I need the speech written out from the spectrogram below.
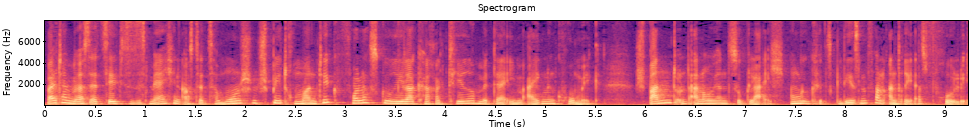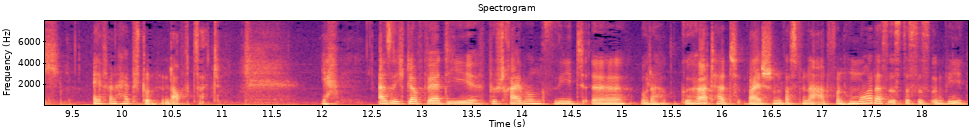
Walter Mörs erzählt dieses Märchen aus der zamonischen Spätromantik voller skurriler Charaktere mit der ihm eigenen Komik. Spannend und anrührend zugleich. Ungekürzt gelesen von Andreas Fröhlich. Elfeinhalb Stunden Laufzeit. Ja, also ich glaube, wer die Beschreibung sieht äh, oder gehört hat, weiß schon, was für eine Art von Humor das ist. Das ist irgendwie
